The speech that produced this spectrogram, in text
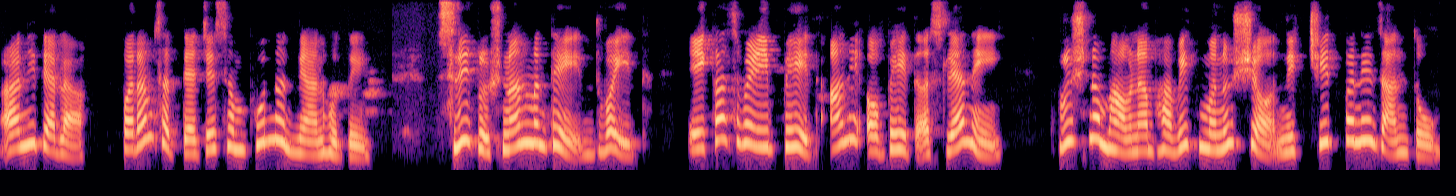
आणि त्याला परम सत्याचे संपूर्ण ज्ञान होते. श्रीकृष्णांमध्ये द्वैत एकाच वेळी भेद आणि अभेद असल्याने कृष्ण भावना भावित मनुष्य निश्चितपणे जाणतो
